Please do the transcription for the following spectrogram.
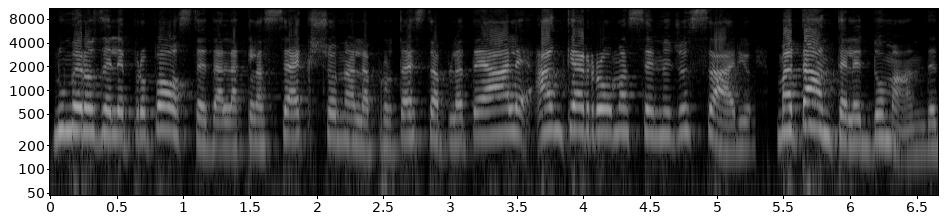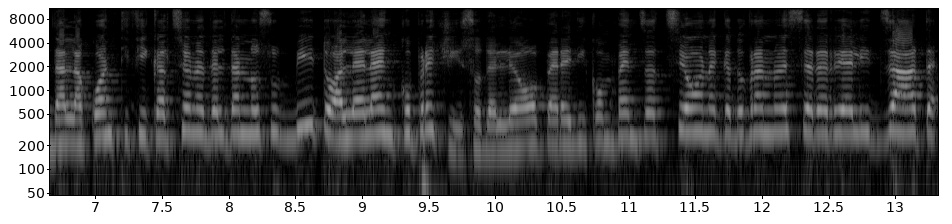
Numerose le proposte, dalla class action alla protesta plateale, anche a Roma se necessario, ma tante le domande, dalla quantificazione del danno subito all'elenco preciso delle opere di compensazione che dovranno essere realizzate,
